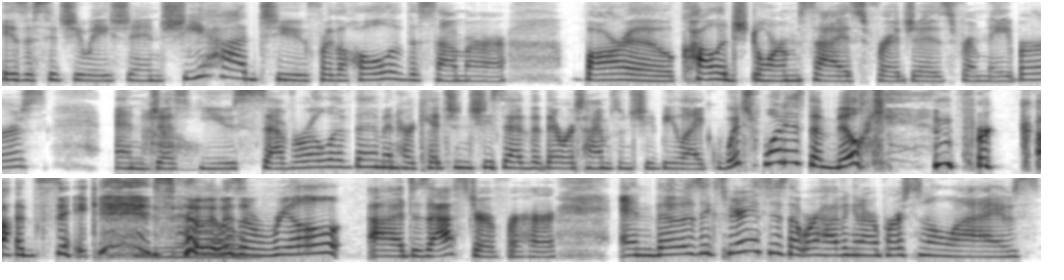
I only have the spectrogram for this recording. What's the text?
Is a situation. She had to for the whole of the summer borrow college dorm size fridges from neighbors and just use several of them in her kitchen. She said that there were times when she'd be like which one is the milk in for god's sake? So it was a real uh, disaster for her. And those experiences that we're having in our personal lives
